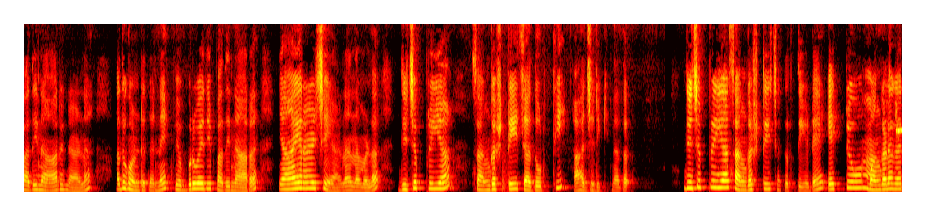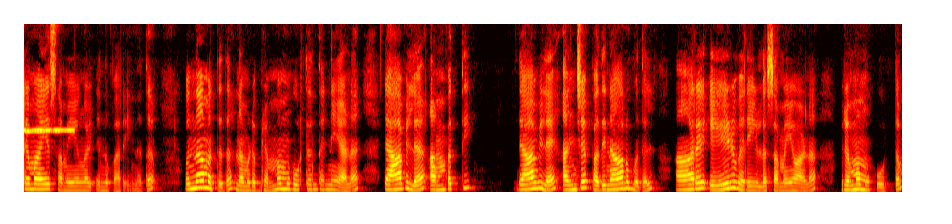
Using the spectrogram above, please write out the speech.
പതിനാറിനാണ് അതുകൊണ്ട് തന്നെ ഫെബ്രുവരി പതിനാറ് ഞായറാഴ്ചയാണ് നമ്മൾ ദ്വിജപ്രിയ സംഘഷ്ടി ചതുർത്ഥി ആചരിക്കുന്നത്. ദ്വിജപ്രിയ സംഘഷ്ടി ചതുർത്ഥിയുടെ ഏറ്റവും മംഗളകരമായ സമയങ്ങൾ എന്ന് പറയുന്നത് ഒന്നാമത്തത് നമ്മുടെ ബ്രഹ്മമുഹൂർത്തം തന്നെയാണ്. രാവിലെ അമ്പത്തി രാവിലെ അഞ്ച് പതിനാറ് മുതൽ ആറ് ഏഴ് വരെയുള്ള സമയമാണ് ബ്രഹ്മമുഹൂർത്തം.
